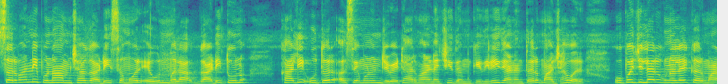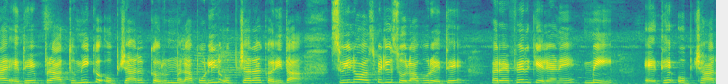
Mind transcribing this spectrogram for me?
सर्वांनी पुन्हा आमच्या गाडीसमोर येऊन मला गाडीतून खाली उतर असे म्हणून जिवे ठार मारण्याची धमकी दिली. त्यानंतर माझ्यावर उपजिल्हा रुग्णालय करमाळा येथे प्राथमिक उपचार करून मला पुढील उपचाराकरिता सिव्हिल हॉस्पिटल सोलापूर येथे रेफर केल्याने मी येथे उपचार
